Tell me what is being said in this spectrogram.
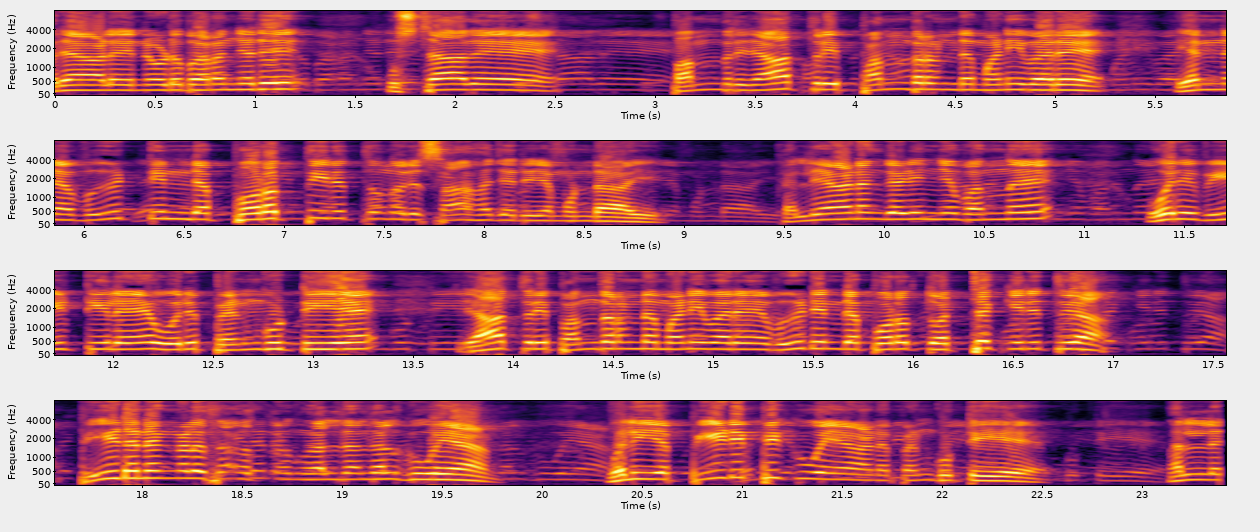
ഒരാൾ എന്നോട് പറഞ്ഞത് ഉസ്താദെ പന്ത്ര രാത്രി പന്ത്രണ്ട് മണി വരെ എന്നെ വീട്ടിന്റെ പുറത്തിരുത്തുന്ന ഒരു സാഹചര്യം ഉണ്ടായി കല്യാണം കഴിഞ്ഞ് വന്ന് ഒരു വീട്ടിലെ ഒരു പെൺകുട്ടിയെ രാത്രി പന്ത്രണ്ട് മണി വരെ വീടിന്റെ പുറത്ത് ഒറ്റക്കിരുത്തുക പീഡനങ്ങൾ നൽകുകയാണ്. വലിയ പീഡിപ്പിക്കുകയാണ് പെൺകുട്ടിയെ. നല്ല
